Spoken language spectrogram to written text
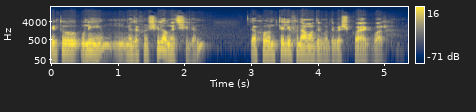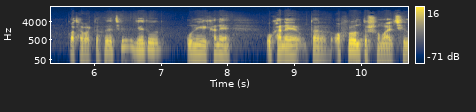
কিন্তু উনি যখন শিলংয়ে ছিলেন তখন টেলিফোনে আমাদের মধ্যে বেশ কয়েকবার কথাবার্তা হয়েছে। যেহেতু উনি এখানে, ওখানে তার অফুরন্ত সময় ছিল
